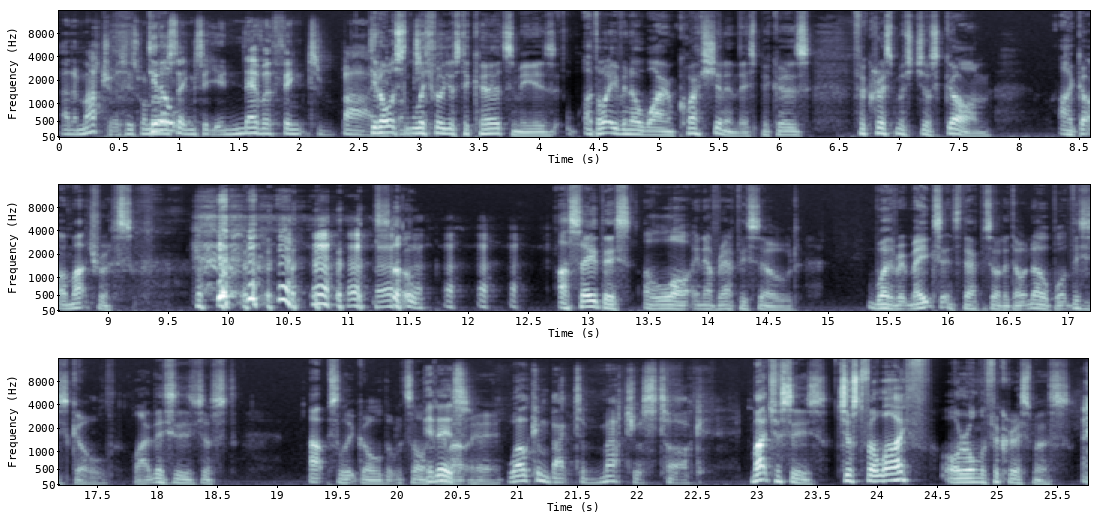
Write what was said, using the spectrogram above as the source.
And a mattress is one Do of those know- things that you never think to buy. Do you know what's literally just occurred to me is I don't even know why I'm questioning this because for Christmas just gone, I got a mattress. so I say this a lot in every episode. Whether it makes it into the episode, I don't know, but this is gold. Like this is just absolute gold that we're talking It is. about here. Welcome back to mattress talk. Mattresses, just for life or only for Christmas? I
